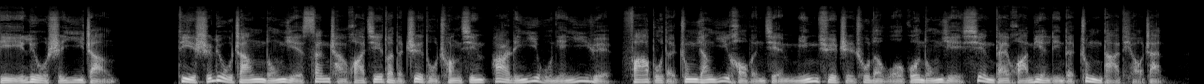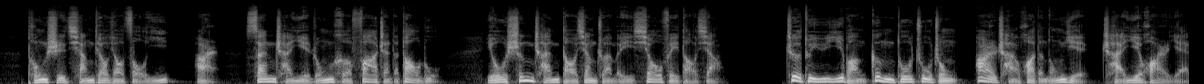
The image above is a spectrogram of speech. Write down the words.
第六十一章，第十六章农业三产化阶段的制度创新。二零一五年一月发布的中央一号文件明确指出了我国农业现代化面临的重大挑战，同时强调要走一、二、三产业融合发展的道路，由生产导向转为消费导向。这对于以往更多注重二产化的农业产业化而言，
